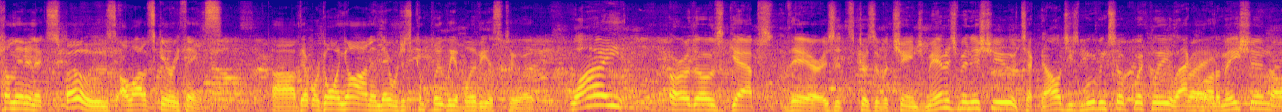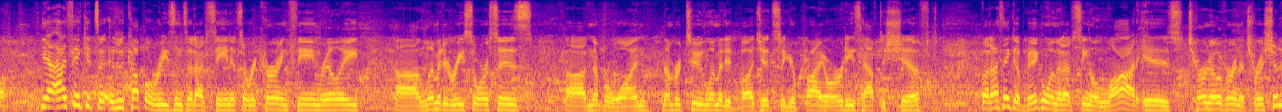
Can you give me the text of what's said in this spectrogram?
come in and expose a lot of scary things uh, that were going on and they were just completely oblivious to it. Why are those gaps there? Is it because of a change management issue, technology's moving so quickly, lack right. of automation? Or? Yeah, I think it's a, a, couple reasons that I've seen. It's a recurring theme, really. Uh, limited resources, uh, number one. Number two, limited budget, so your priorities have to shift. But I think a big one that I've seen a lot is turnover and attrition.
